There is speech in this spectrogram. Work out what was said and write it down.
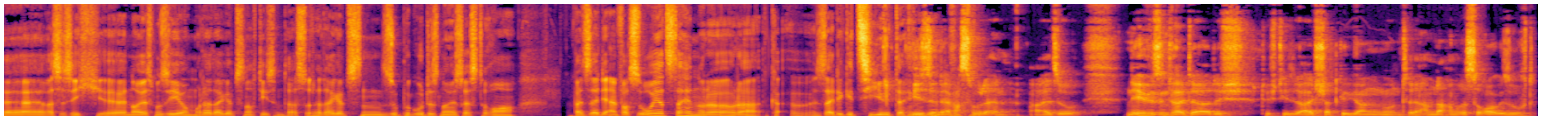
äh, was weiß ich, äh, neues Museum oder da gibt es noch dies und das oder da gibt es ein super gutes neues Restaurant. Weil seid ihr einfach so jetzt dahin oder, oder seid ihr gezielt dahin? Wir sind einfach so dahin. Also, nee, wir sind halt da durch, durch diese Altstadt gegangen und äh, haben nach einem Restaurant gesucht.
